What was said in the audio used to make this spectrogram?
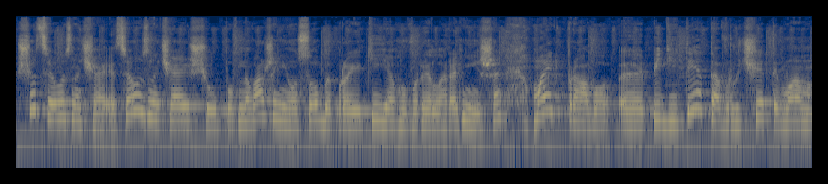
Що це означає? Це означає, що уповноважені особи, про які я говорила раніше, мають право е, підійти та вручити вам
